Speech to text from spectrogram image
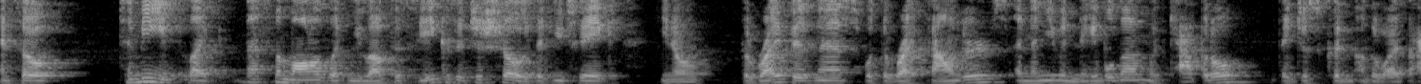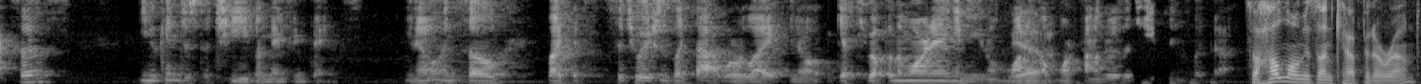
And so to me, like that's the models like we love to see because it just shows if you take, you know, the right business with the right founders and then you enable them with capital they just couldn't otherwise access, you can just achieve amazing things. you know? And so like it's situations like that where like, you know, it gets you up in the morning and you know want Yeah. to help more founders achieve things like that. So how long is Uncap been around?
